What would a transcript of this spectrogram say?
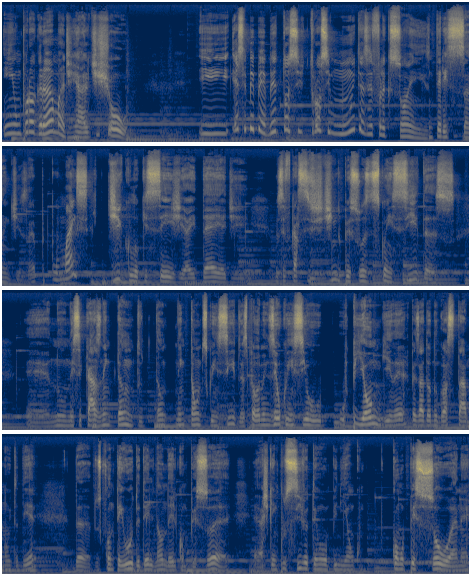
em um programa de reality show. E esse BBB trouxe, trouxe muitas reflexões interessantes. Né? Por mais ridículo que seja a ideia de você ficar assistindo pessoas desconhecidas, é, no, nesse caso nem tanto, tão, nem tão desconhecidas, pelo menos eu conheci o, o Pyong, né? apesar de eu não gostar muito dele da, dos conteúdos dele, não dele como pessoa, é, acho que é impossível ter uma opinião com, como pessoa, né?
